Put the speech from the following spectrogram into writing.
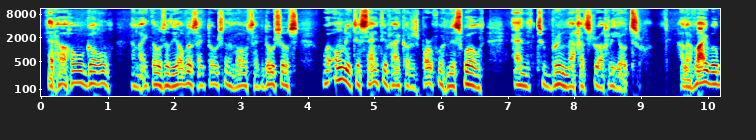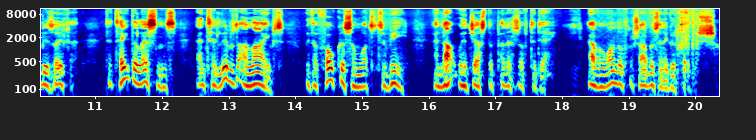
that her whole goal and like those of the Ovas Hakdosh and the Mos Hakdoshos, were only to sanctify Kodesh Baruch Hu in this world and to bring Nachas Ruach Liyotzro. Halavai will be Zeicha, to take the lessons and to live our lives with a focus on what's to be and not with just the pleasures of today. Have a wonderful Shabbos and a good Chodesh.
